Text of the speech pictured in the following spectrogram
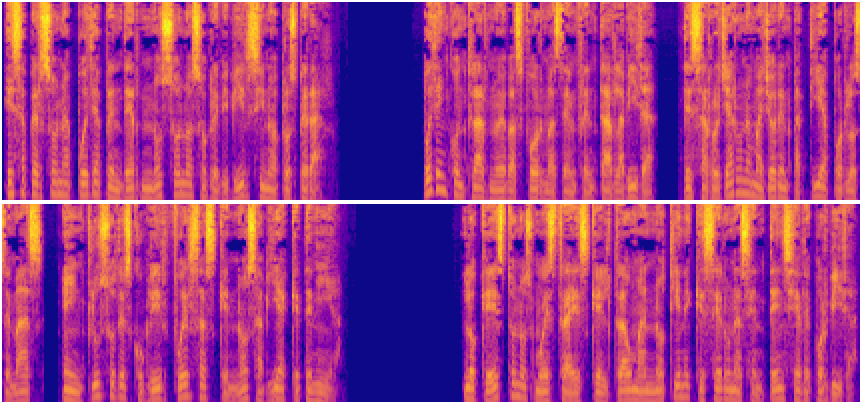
esa persona puede aprender no solo a sobrevivir sino a prosperar. Puede encontrar nuevas formas de enfrentar la vida, desarrollar una mayor empatía por los demás, e incluso descubrir fuerzas que no sabía que tenía. Lo que esto nos muestra es que el trauma no tiene que ser una sentencia de por vida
